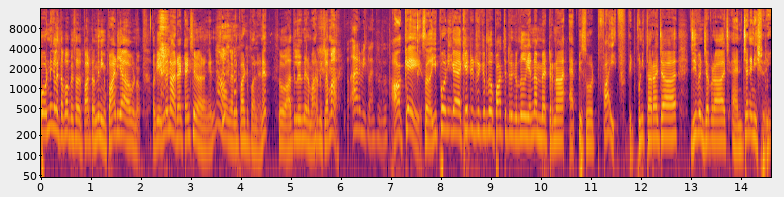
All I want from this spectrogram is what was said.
பொண்ணுங்களை தப்பா பேசாத பாட்டு வந்து நீங்க பாடியே ஆகணும். ஓகே இல்லைன்னா டென்ஷன் வராங்க. என்ன அவங்க அந்த பாட்டு பாடலன்னு? ஸோ அதுல இருந்து நம்ம ஆரம்பிக்கலாமா? ஆரம்பிக்கலாம் குகு ஓகே ஸோ இப்போ நீங்க கேட்டுட்டு இருக்கிறதோ பார்த்துட்டு இருக்கிறதோ என்ன மேட்டர்னா episode five with Punitha Raja Jeevan Jabaraj and Jananeeswari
